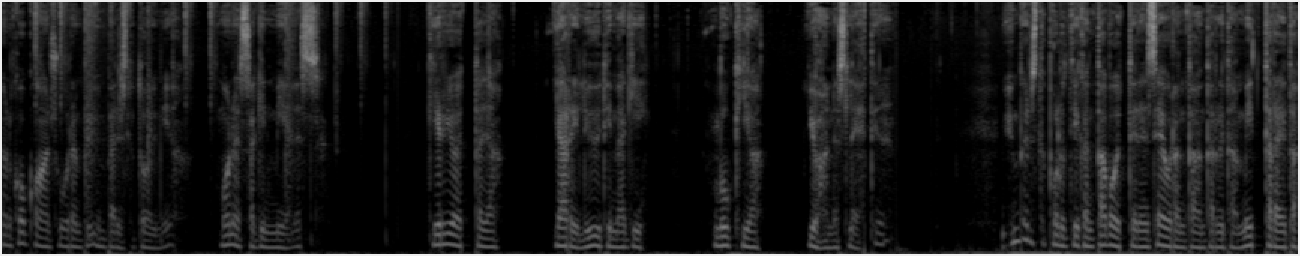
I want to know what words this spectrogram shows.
on kokoaan suurempi ympäristötoimija, monessakin mielessä. Kirjoittaja Jari Lyytimäki, lukija Johannes Lehtinen. Ympäristöpolitiikan tavoitteiden seurantaan tarvitaan mittareita,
